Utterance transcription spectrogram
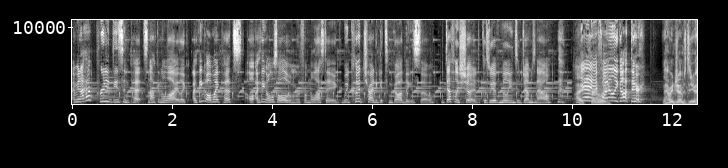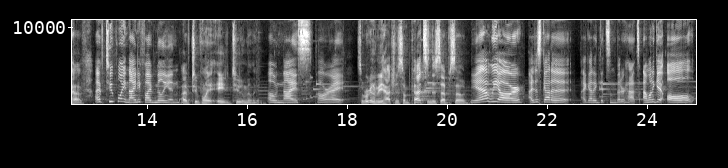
I mean, I have pretty decent pets, not gonna lie. Like, I think all my pets, I think almost all of them are from the last egg. We could try to get some godlies though. We definitely should, because we have millions of gems now. I Yay, I finally got there! How many gems do you have? I have 2.95 million. I have 2.82 million. Oh, nice. All right. So we're gonna be hatching some pets in this episode. Yeah, we are. I just gotta, I gotta get some better hats. I want to get all,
